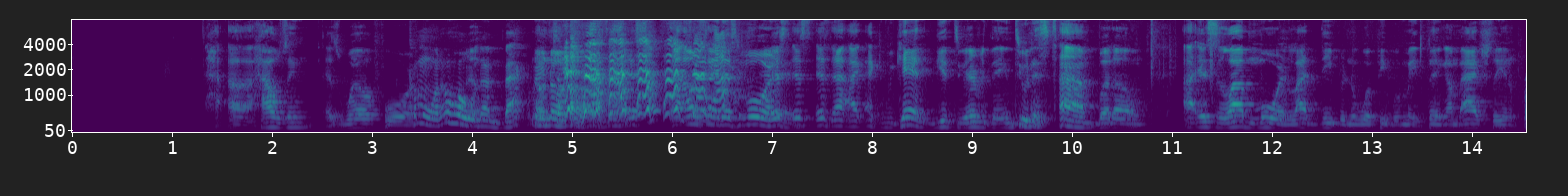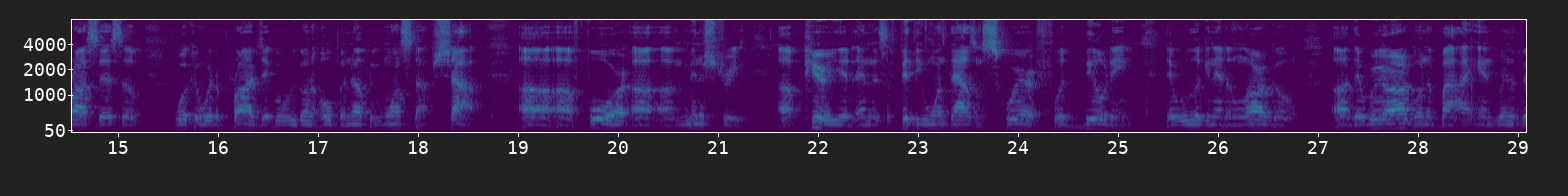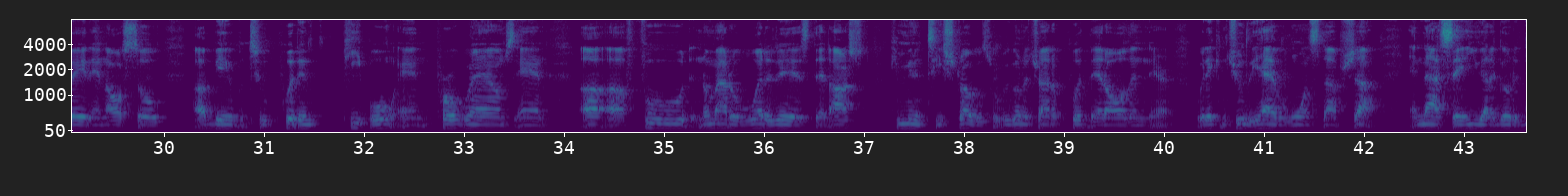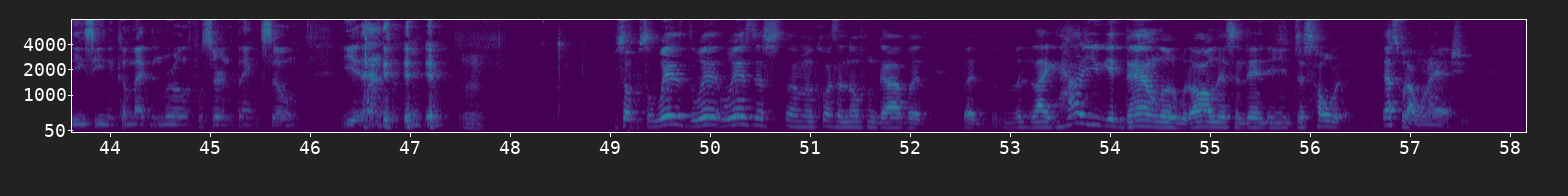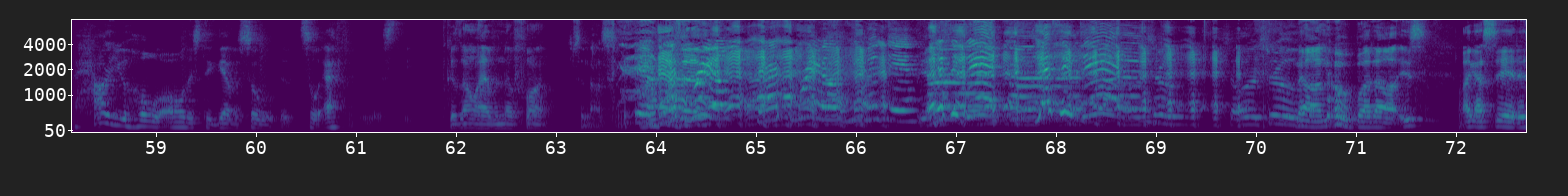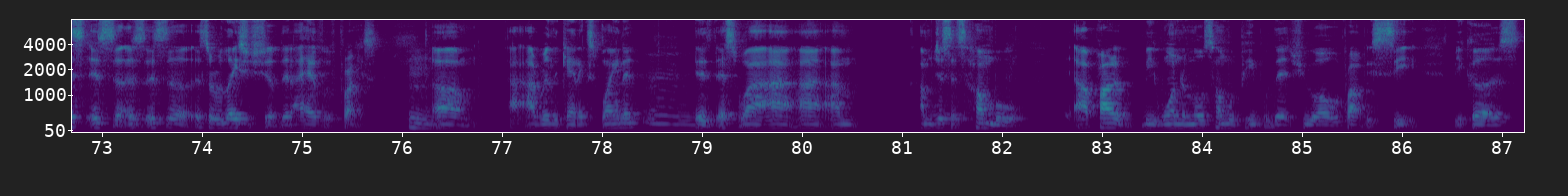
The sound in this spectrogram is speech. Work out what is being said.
uh, housing as well for. come on, don't hold Yeah. nothing back. No, man. no, no. It's, I'm saying it's more. It's, it's, it's I, I, we can't get to everything to this time, but um, I, it's a lot more and a lot deeper than what people may think. I'm actually in the process of working with a project where we're going to open up a one-stop shop uh, uh, for uh, uh, ministry. Uh, period, and it's a 51,000 square foot building that we're looking at in Largo uh, that we are going to buy and renovate, and also uh, be able to put in people and programs and uh, uh, food, no matter what it is that our community struggles with. We're going to try to put that all in there where they can truly have a one stop shop and not say you got to go to DC and come back to Maryland for certain things. So, yeah. So, so where's where, where's this? Um, of course, I know from God, but, but but like, how do you get downloaded with all this, and then you just hold? it? That's what I want to ask you. How do you hold all this together so so effortlessly? Because I don't have enough fun. So, no, so- That's real. That's real. You went there. Yes, he did. Yes, he did. Show the truth. no, no, but uh, it's like I said, it's it's it's it's a it's a relationship that I have with Christ. Um, I, I really can't explain it. It's, that's why I, I I'm I'm just as humble. I'll probably be one of the most humble people that you all will probably see because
